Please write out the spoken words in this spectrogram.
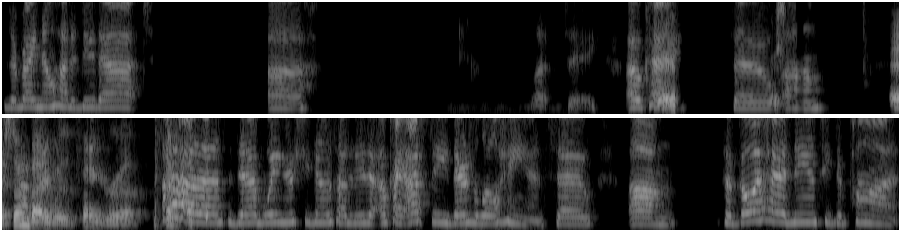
Does everybody know how to do that? Uh, let's see. Okay, so um, As somebody with a finger up. that's Deb Wenger. She knows how to do that. Okay, I see. There's a little hand. So um, so go ahead, Nancy DuPont,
